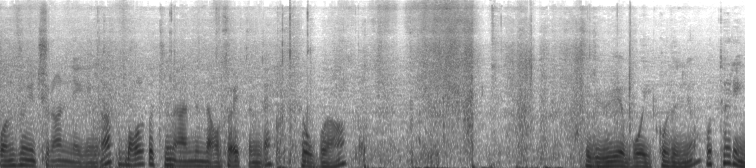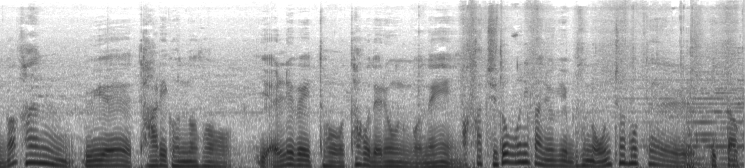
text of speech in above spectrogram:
원숭이 주라는 얘기인가? 먹을 거 주면 안 된다고 써있던데? 저거 뭐야? 여기 위에 뭐 있거든요? 호텔인가? 산 위에 다리 건너서 이 엘리베이터 타고 내려오는 거네. 아까 지도 보니까 여기 무슨 온천 호텔 있다고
